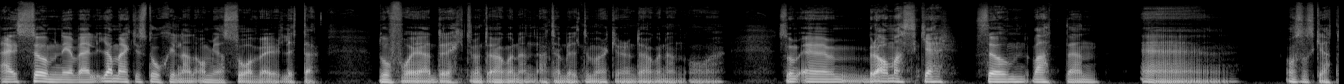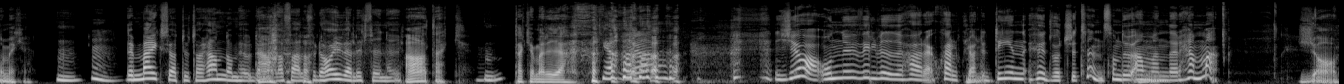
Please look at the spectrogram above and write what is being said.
Nej, sömn är väl, jag märker stor skillnad om jag sover lite. Då får jag direkt runt ögonen, att jag blir lite mörkare runt ögonen. Och, så eh, bra masker, sömn, vatten eh, och så skratta mycket. Mm. Mm. Det märks ju att du tar hand om huden i alla fall, för du har ju väldigt fin hy. Ja, tack. Mm. Tackar Maria. Ja. Ja, och nu vill vi höra självklart Mm. din hudvårdsrutin som du använder hemma. Ja,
